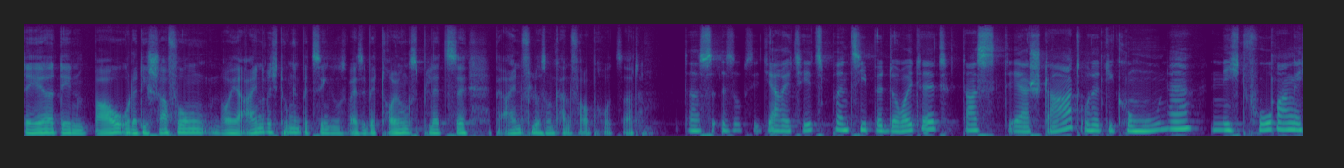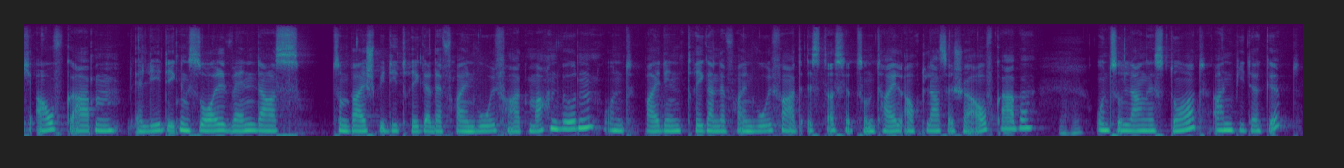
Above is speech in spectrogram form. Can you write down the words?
der den Bau oder die Schaffung neuer Einrichtungen bzw. Betreuungsplätze beeinflussen kann, Frau Prozat. Das Subsidiaritätsprinzip bedeutet, dass der Staat oder die Kommune nicht vorrangig Aufgaben erledigen soll, wenn das zum Beispiel die Träger der freien Wohlfahrt machen würden. Und bei den Trägern der freien Wohlfahrt ist das ja zum Teil auch klassische Aufgabe. Mhm. Und solange es dort Anbieter gibt,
